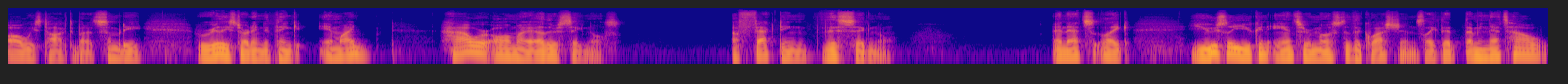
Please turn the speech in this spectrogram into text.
always talked about. It's somebody really starting to think, am I, how are all my other signals affecting this signal? And that's like, usually you can answer most of the questions like that. I mean, that's how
